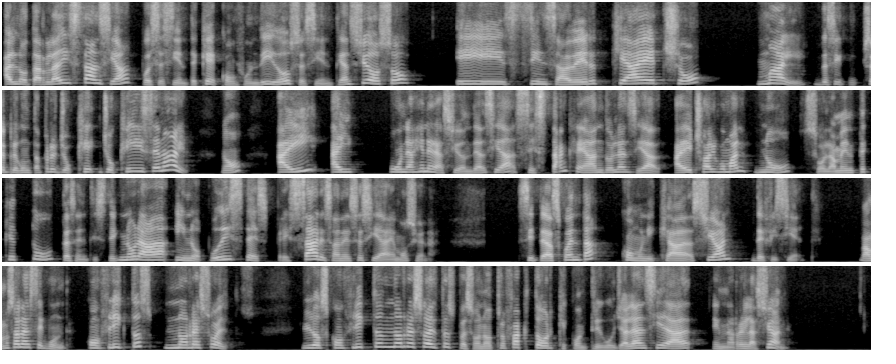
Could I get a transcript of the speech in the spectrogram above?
al notar la distancia, pues se siente que confundido, se siente ansioso y sin saber qué ha hecho mal. Decir, se pregunta, pero yo qué, yo qué hice mal, ¿no? Ahí hay una generación de ansiedad, se están creando la ansiedad. ¿Ha hecho algo mal? No, solamente que tú te sentiste ignorada y no pudiste expresar esa necesidad emocional. Si te das cuenta, comunicación deficiente. Vamos a la segunda, conflictos no resueltos. Los conflictos no resueltos pues son otro factor que contribuye a la ansiedad en una relación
